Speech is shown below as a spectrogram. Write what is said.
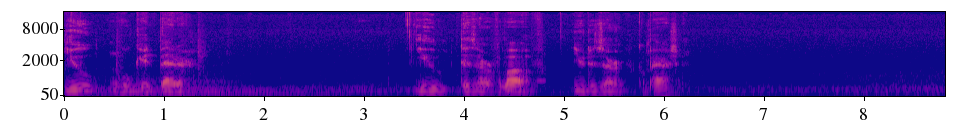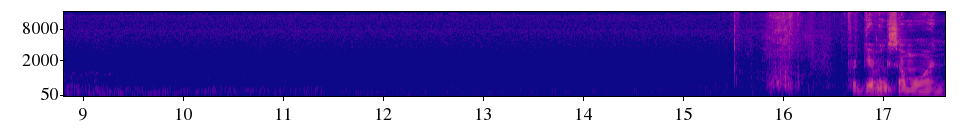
You will get better. You deserve love. You deserve compassion. Forgiving someone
